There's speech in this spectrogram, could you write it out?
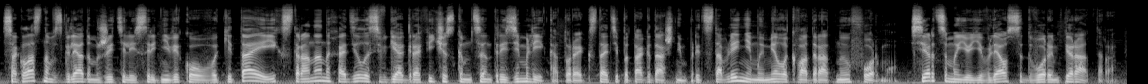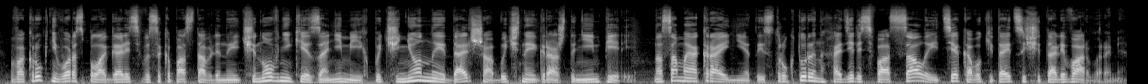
Согласно взглядам жителей средневекового Китая, их страна находилась в географическом центре Земли, которая, кстати, по тогдашним представлениям имела квадратную форму. Сердцем ее являлся двор императора. Вокруг него располагались высокопоставленные чиновники, за ними их подчиненные, дальше обычные граждане империи. На самой окраине этой структуры находились вассалы и те, кого китайцы считали варварами.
